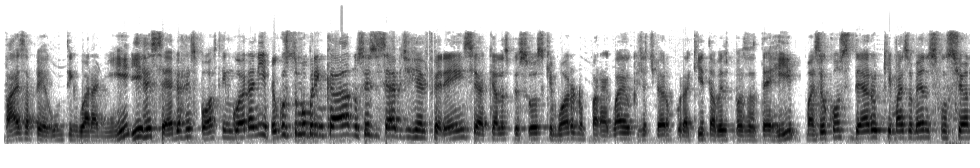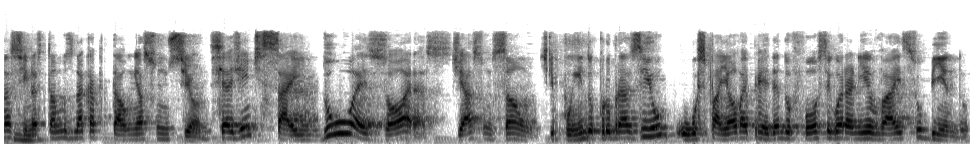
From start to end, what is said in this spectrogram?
faz a pergunta em Guarani e recebe a resposta em Guarani. Eu costumo brincar, não sei se serve de referência aquelas pessoas que moram no Paraguai ou que já estiveram por aqui, talvez possa até rir, mas eu considero que mais ou menos funciona assim. Nós estamos na capital, em Assunção. Se a gente sai duas horas de Assunção, tipo indo para o Brasil, o espanhol vai perdendo força e o Guarani vai subindo.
